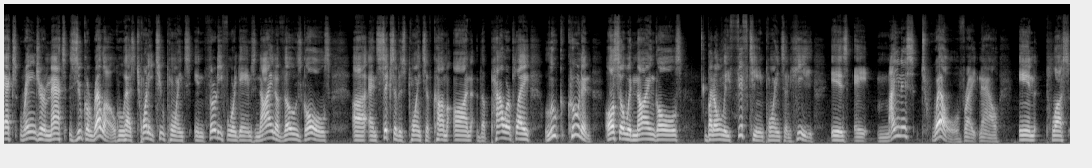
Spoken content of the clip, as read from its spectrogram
ex Ranger Matt Zuccarello, who has 22 points in 34 games. Nine of those goals uh, and six of his points have come on the power play. Luke Kunin, also with nine goals, but only 15 points, and he is a minus 12 right now in plus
